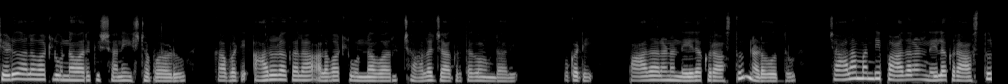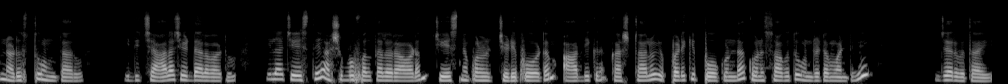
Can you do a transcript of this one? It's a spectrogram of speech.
చెడు అలవాట్లు ఉన్నవారికి శని ఇష్టపడడు. కాబట్టి ఆరు రకాల అలవాట్లు ఉన్నవారు చాలా జాగ్రత్తగా ఉండాలి. ఒకటి పాదాలను నేలకు రాస్తూ నడవద్దు. చాలామంది పాదాలను నేలకు రాస్తూ నడుస్తూ ఉంటారు. ఇది చాలా చెడ్డ అలవాటు. ఇలా చేస్తే అశుభ ఫలితాలు రావడం చేసిన పనులు చెడిపోవడం ఆర్థిక కష్టాలు ఎప్పటికీ పోకుండా కొనసాగుతూ ఉండటం వంటివి జరుగుతాయి.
